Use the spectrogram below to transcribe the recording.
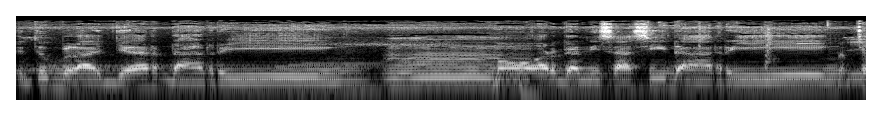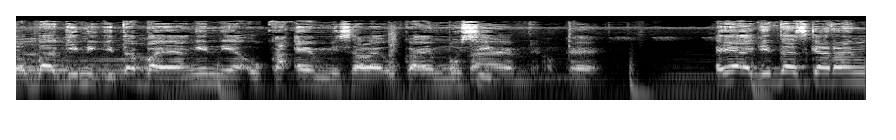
itu belajar daring, mau organisasi daring. Coba gini kita bayangin ya UKM misalnya UKM musik. Oke. Ya kita sekarang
